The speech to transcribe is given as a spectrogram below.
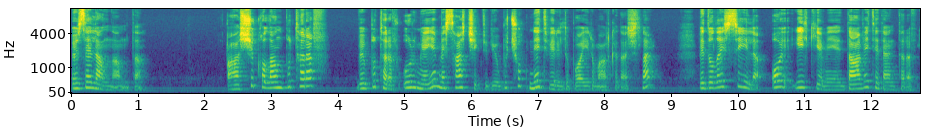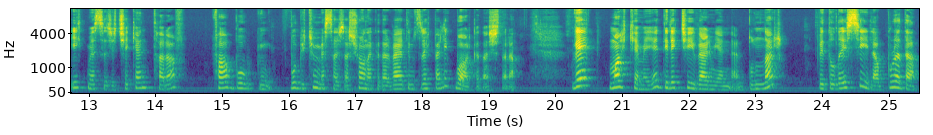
özel anlamda aşık olan bu taraf ve bu taraf Urmiye'ye mesaj çekti diyor. Bu çok net verildi bu ayrım arkadaşlar. Ve dolayısıyla o ilk yemeğe davet eden taraf, ilk mesajı çeken taraf fa bugün bu bütün mesajlar şu ana kadar verdiğimiz rehberlik bu arkadaşlara. Ve mahkemeye dilekçeyi vermeyenler bunlar ve dolayısıyla burada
